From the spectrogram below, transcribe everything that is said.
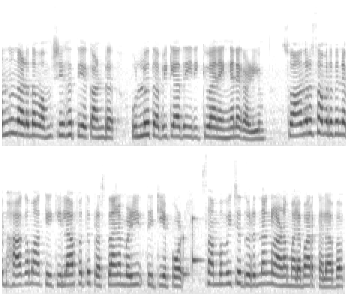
അന്ന് നടന്ന വംശഹത്യയെ കണ്ട് ഉള്ളു തപിക്കാതെ ഇരിക്കുവാൻ എങ്ങനെ കഴിയും? സ്വാതന്ത്ര്യ സമരത്തിന്റെ ഭാഗമാക്കിയ ഖിലാഫത്ത് പ്രസ്ഥാനം വഴി തെറ്റിയപ്പോൾ സംഭവിച്ച ദുരന്തങ്ങളാണ് മലബാർ കലാപം.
